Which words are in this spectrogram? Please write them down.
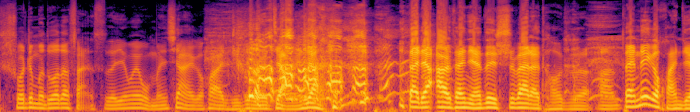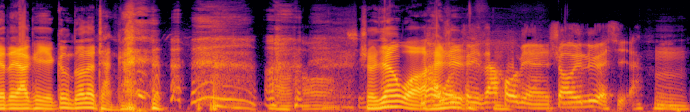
说这么多的反思，因为我们下一个话题就是讲一下大家二三年最失败的投资啊，在那个环节大家可以更多的展开。啊哦，首先我还是我可以在后边稍微略写。嗯，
